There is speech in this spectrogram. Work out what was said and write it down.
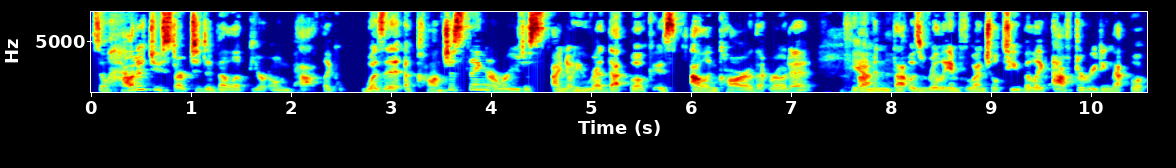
So, how did you start to develop your own path? Like, was it a conscious thing, or were you just, I know you read that book, is Allen Carr that wrote it. Yeah. Um, and that was really influential to you. But, like, after reading that book,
